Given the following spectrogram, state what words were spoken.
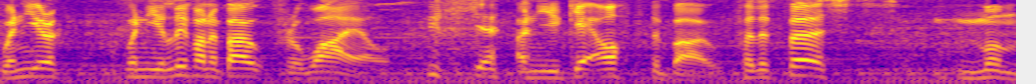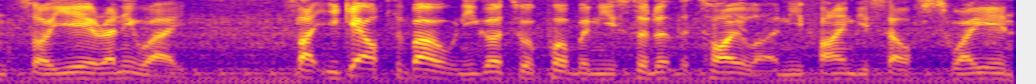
when you're when you live on a boat for a while Yeah. and you get off the boat for the first months or year anyway. It's like you get off the boat and you go to a pub and you stood at the toilet and you find yourself swaying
